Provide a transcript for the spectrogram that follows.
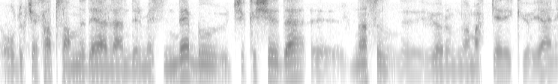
oldukça kapsamlı değerlendirmesinde bu çıkışı da nasıl yorumlamak gerekiyor? Yani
